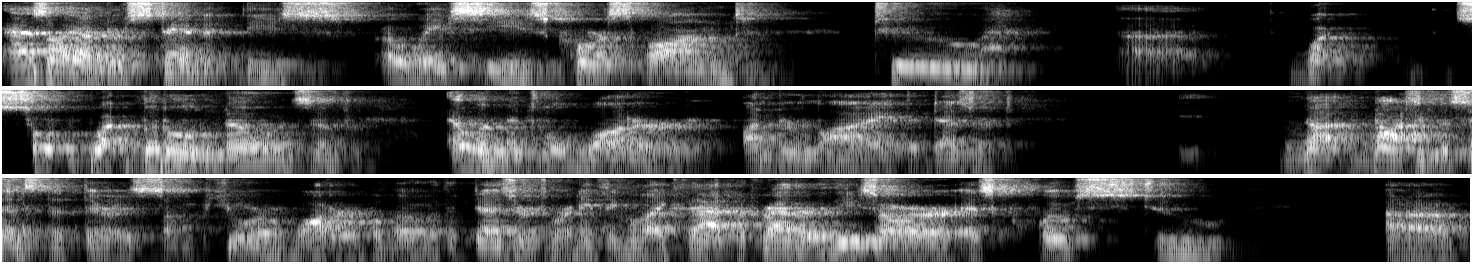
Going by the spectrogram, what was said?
as I understand it, these oases correspond to uh, what sort what little nodes of elemental water underlie the desert. Not not in the sense that there is some pure water below the desert or anything like that, but rather these are as close to uh,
